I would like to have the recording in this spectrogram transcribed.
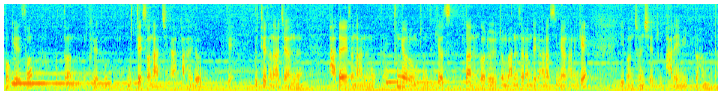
거기에서 어떤 그래도 무태에서 나지 아 바, 그, 이렇게 무태에서 나지 않는 바다에서 나는 어떤 풍요로움을 좀 느꼈다는 거를 좀 많은 사람들이 알았으면 하는 게 이번 전시의 좀 바람이기도 합니다.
